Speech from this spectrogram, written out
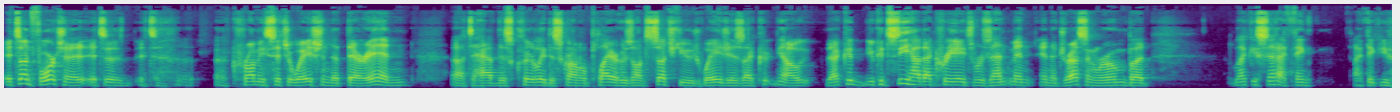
It's unfortunate. It's a it's a, a crummy situation that they're in. Uh, to have this clearly disgruntled player who's on such huge wages, I could, you know, that could you could see how that creates resentment in a dressing room. But like you said, I think I think you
